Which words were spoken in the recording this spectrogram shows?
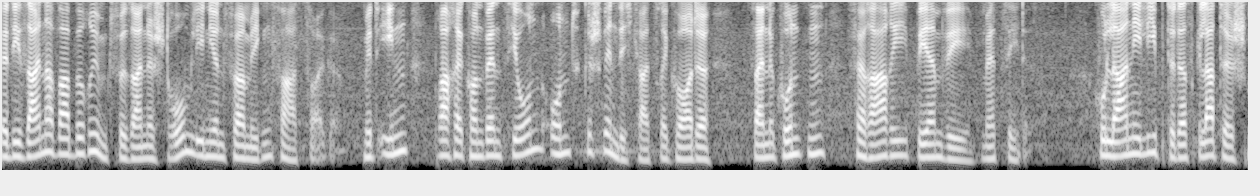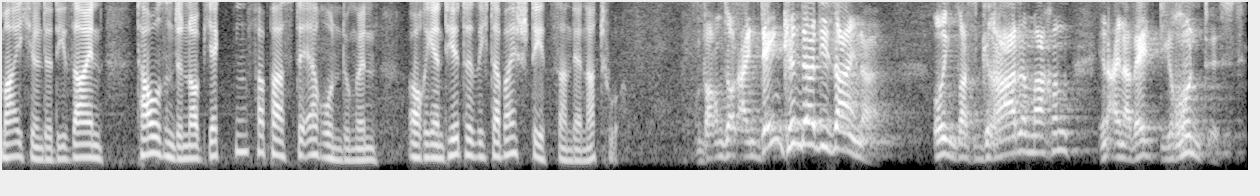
Der Designer war berühmt für seine stromlinienförmigen Fahrzeuge. Mit ihnen brach er Konvention und Geschwindigkeitsrekorde. Seine Kunden Ferrari, BMW, Mercedes. Colani liebte das glatte, schmeichelnde Design. Tausenden Objekten verpasste er Rundungen, orientierte sich dabei stets an der Natur. Und warum soll ein denkender Designer irgendwas gerade machen in einer Welt, die rund ist?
